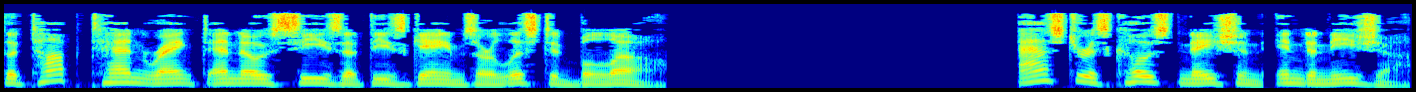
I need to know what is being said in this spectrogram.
The top 10 ranked NOCs at these games are listed below. Asterisk host nation Indonesia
